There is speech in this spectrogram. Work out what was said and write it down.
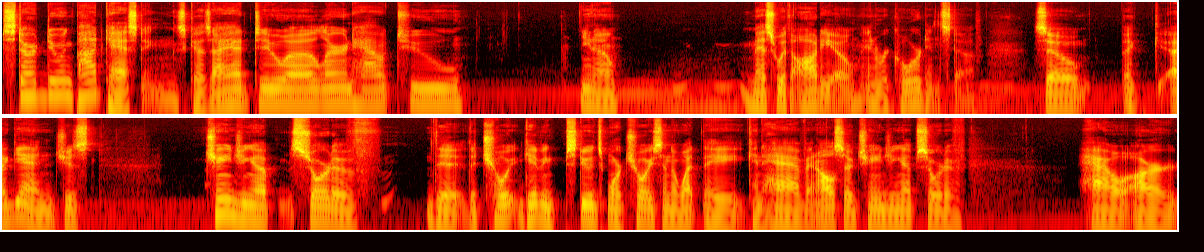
started doing podcasting is because I had to uh, learn how to, you know, mess with audio and record and stuff. So, again, just changing up sort of the the choice, giving students more choice in the what they can have, and also changing up sort of how our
